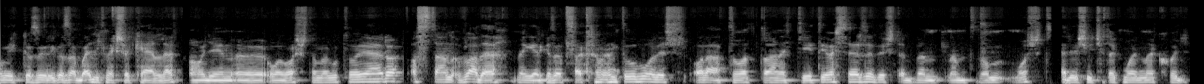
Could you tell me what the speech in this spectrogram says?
amik közül igazából egyiknek se kellett, ahogy én ö, olvastam meg utoljára. Aztán Vlade megérkezett Sacramento-ból, és alátolt talán egy két éves szerződést, ebben nem tudom most. Erősítsetek majd meg, hogy...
